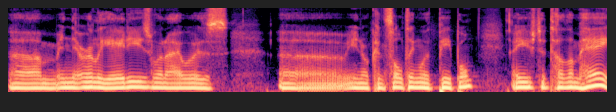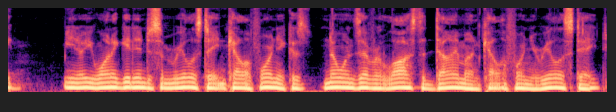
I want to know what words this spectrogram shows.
Um, in the early 80s, when I was, uh, you know, consulting with people, I used to tell them, hey, you know, you want to get into some real estate in California because no one's ever lost a dime on California real estate.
